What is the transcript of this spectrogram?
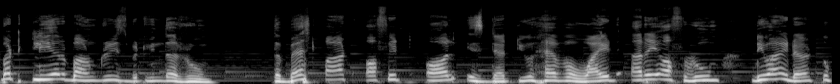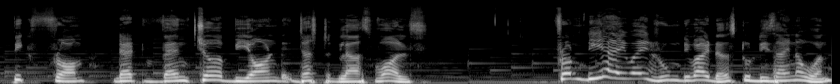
but clear boundaries between the room. The best part of it all is that you have a wide array of room divider to pick from that venture beyond just glass walls. From DIY room dividers to designer one,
